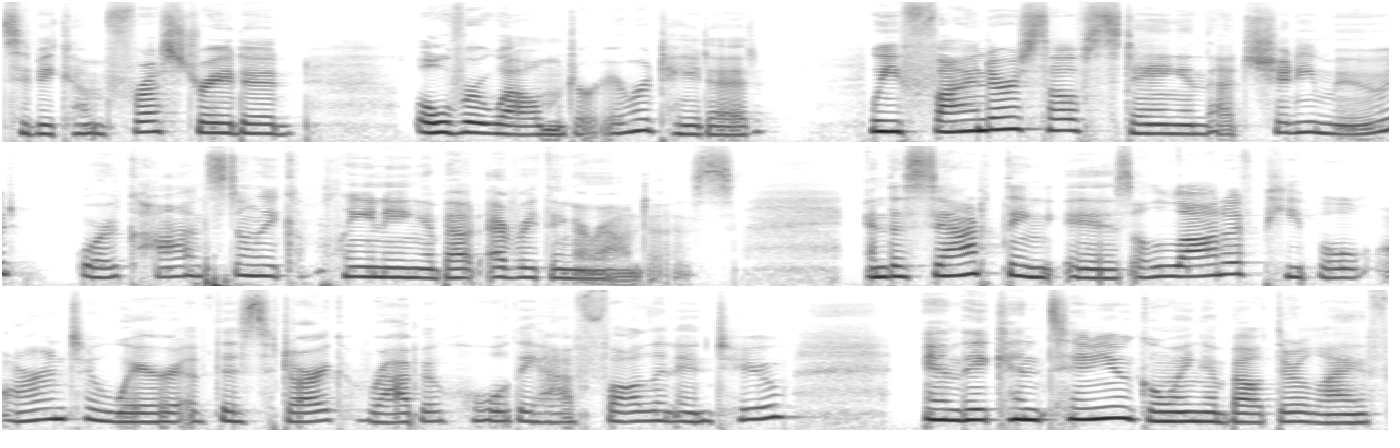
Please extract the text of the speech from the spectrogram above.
to become frustrated, overwhelmed, or irritated. We find ourselves staying in that shitty mood or constantly complaining about everything around us. And the sad thing is, a lot of people aren't aware of this dark rabbit hole they have fallen into and they continue going about their life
